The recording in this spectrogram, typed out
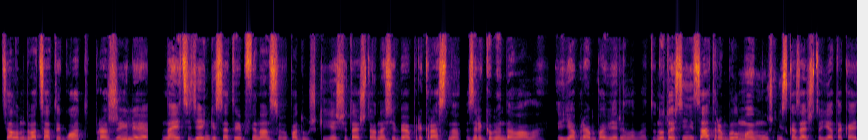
В целом 2020 год прожили на эти деньги с этой финансовой подушки. Я считаю, что она себя прекрасно зарекомендовала. И я прям поверила в это. Ну, то есть инициатором был мой муж. Не сказать, что я такая,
